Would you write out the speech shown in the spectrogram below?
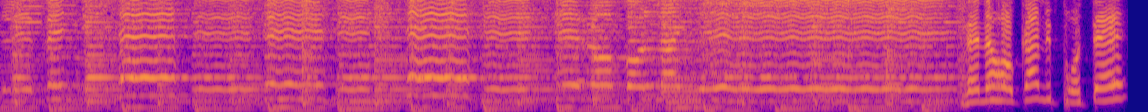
Λεβέντης ε, ε, ε, ε, ε, ε, ε, ροβολάγε Δεν έχω κάνει ποτέ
